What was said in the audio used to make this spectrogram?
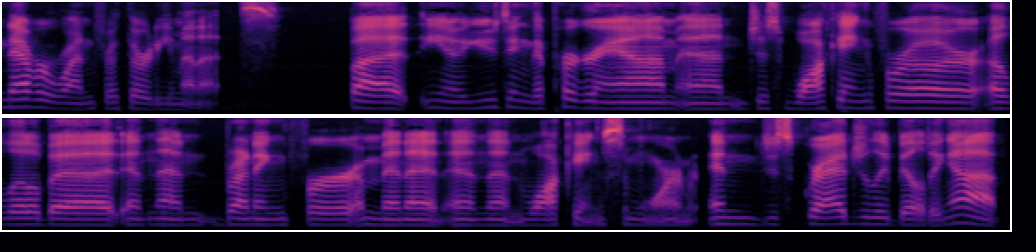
never run for 30 minutes but you know using the program and just walking for a, little bit and then running for a minute and then walking some more and just gradually building up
